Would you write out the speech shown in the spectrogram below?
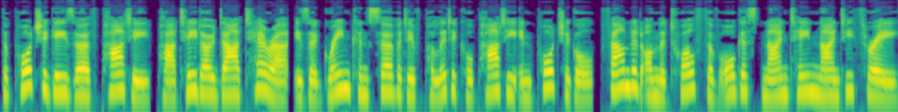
The Portuguese Earth Party Partido da Terra is a green conservative political party in Portugal, founded on 12 August 1993.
